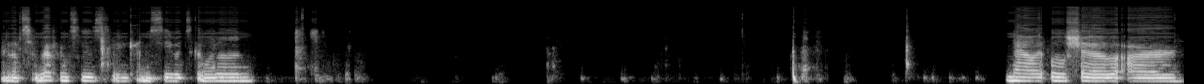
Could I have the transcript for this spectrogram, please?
turn off some references so we can kind of see what's going on. Now it will show our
